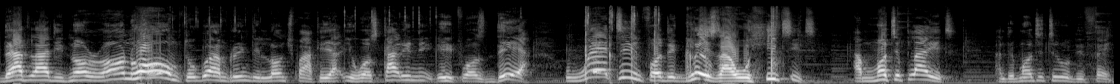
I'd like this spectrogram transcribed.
that lad did not run home to go and bring the lunch pack. He, he was carrying it. It was there, waiting for the grace that will hit it and multiply it, and the multitude will be fed.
